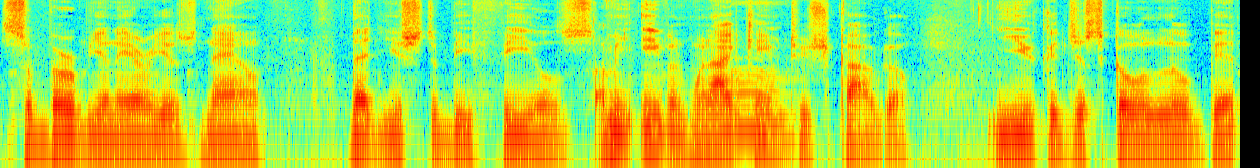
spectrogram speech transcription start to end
suburban areas now that used to be fields. I mean, even when I oh. came to Chicago, you could just go a little bit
